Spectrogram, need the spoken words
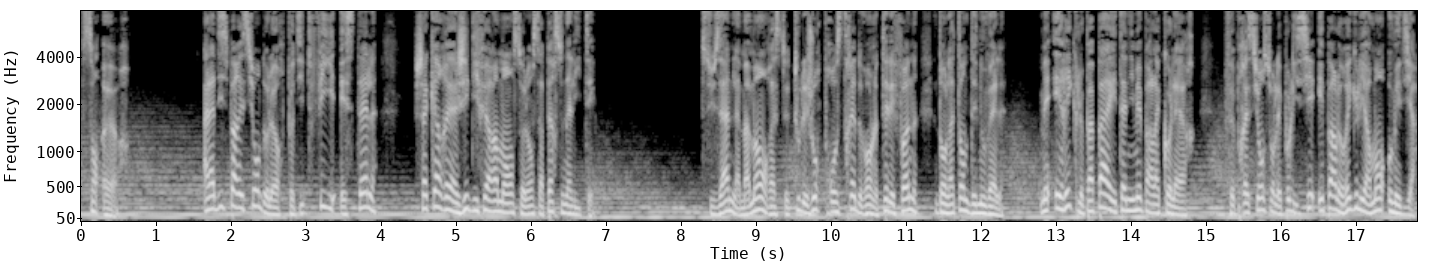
sans heurts. À la disparition de leur petite fille Estelle, chacun réagit différemment selon sa personnalité. Suzanne, la maman, reste tous les jours prostrée devant le téléphone dans l'attente des nouvelles. Mais Eric, le papa, est animé par la colère, fait pression sur les policiers et parle régulièrement aux médias.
